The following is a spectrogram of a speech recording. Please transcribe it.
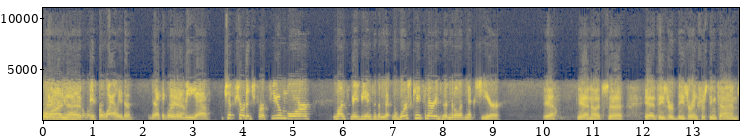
Well, I don't Lauren, think it's uh, away for a while either. Yeah, I think we're Yeah. going to be uh, chip shortage for a few more months, maybe into the, the worst case scenario into the middle of next year. Yeah, yeah, no, it's uh, yeah, these are these are interesting times.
